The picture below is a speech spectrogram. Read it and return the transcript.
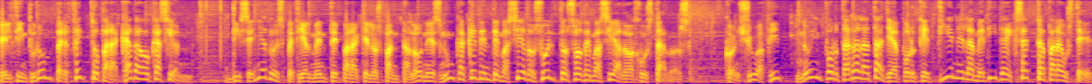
el cinturón perfecto para cada ocasión. Diseñado especialmente para que los pantalones nunca queden demasiado sueltos o demasiado ajustados. Con Shua Fit no importará la talla porque tiene la medida exacta para usted.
